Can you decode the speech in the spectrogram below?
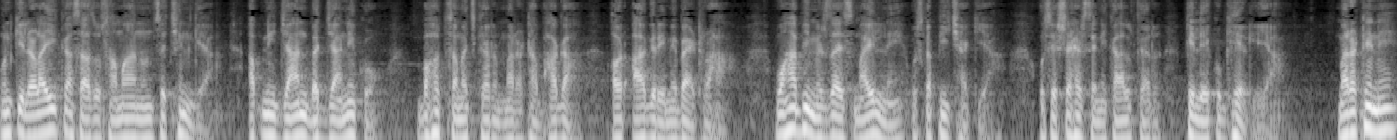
उनकी लड़ाई का साजो सामान उनसे छिन गया। अपनी जान बच जाने को बहुत समझकर मराठा भागा और आगरे में बैठ रहा। वहाँ भी मिर्ज़ा इस्माइल ने उसका पीछा किया। उसे शहर से निकालकर किले को घेर लिया। मराठे ने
